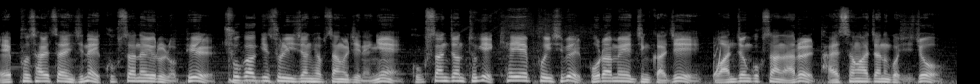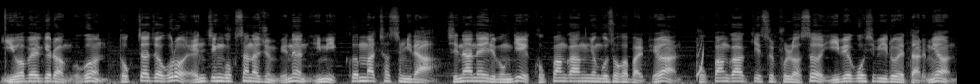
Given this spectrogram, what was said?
F414 엔진의 국산화율을 높일 추가 기술 이전 협상을 진행해 국산 전투기 KF-21 보라매 엔진까지 완전 국산화를 달성하자는 것이죠. 이와 별개로 한국은 독자적으로 엔진 국산화 준비는 이미 끝마쳤습니다. 지난해 1분기 국방과학연구소가 발표한 국방과학기술 플러스 251호에 따르면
